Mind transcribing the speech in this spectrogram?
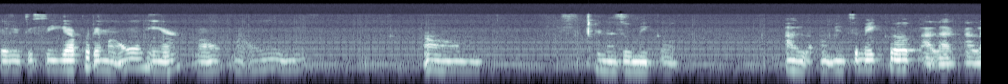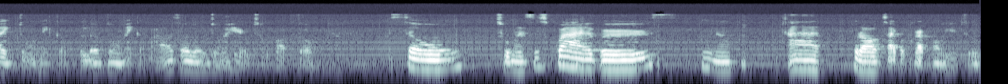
As you can see, I put in my own hair, my own, my own Um, and I do makeup. I, am into makeup. I like I like doing makeup. I love doing makeup. I also love doing hair too. Also, so to my subscribers, you know, I put all type of crap on YouTube.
